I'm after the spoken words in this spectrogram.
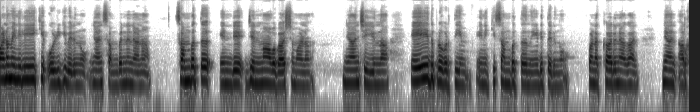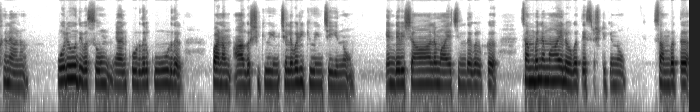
പണം എന്നിലേക്ക് ഒഴുകി വരുന്നു. ഞാൻ സമ്പന്നനാണ്. സമ്പത്ത് എന്റെ ജന്മാവകാശമാണ്. ഞാൻ ചെയ്യുന്ന ഏത് പ്രവൃത്തിയും എനിക്ക് സമ്പത്ത് നേടിത്തരുന്നു. പണക്കാരനാകാൻ ഞാൻ അർഹനാണ്. ഓരോ ദിവസവും ഞാൻ കൂടുതൽ കൂടുതൽ പണം ആകർഷിക്കുകയും ചെലവഴിക്കുകയും ചെയ്യുന്നു. എന്റെ വിശാലമായ ചിന്തകൾക്ക് സമ്പന്നമായ ലോകത്തെ സൃഷ്ടിക്കുന്നു. സമ്പത്ത്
